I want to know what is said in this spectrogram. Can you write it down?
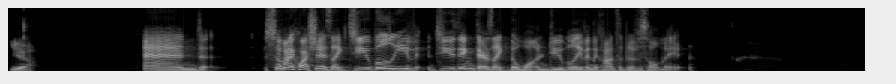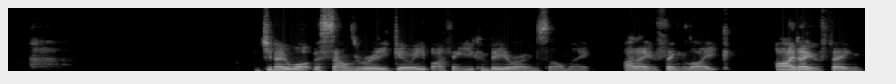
yeah. And so my question is like do you believe do you think there's like the one? Do you believe in the concept of a soulmate? You know what? This sounds really gooey, but I think you can be your own soulmate. I don't think like I don't think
